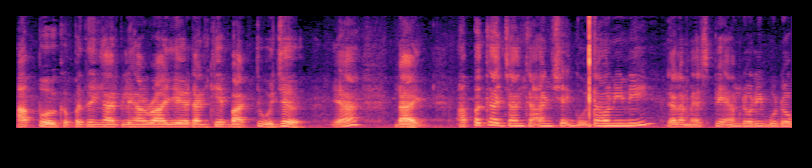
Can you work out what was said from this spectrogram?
apa kepentingan pilihan raya dan kebat tu je. Ya. Baik. Apakah jangkaan cikgu tahun ini dalam SPM 2020?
